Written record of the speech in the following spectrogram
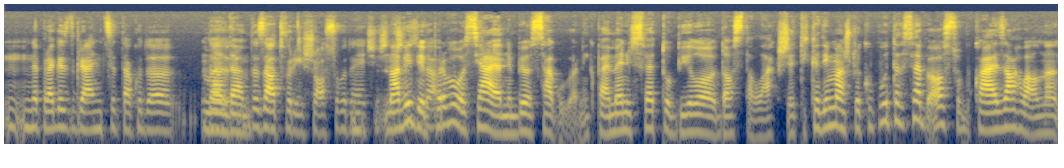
ne pregaziti granice tako da, da, da. da zatvoriš osobu, da nećeš... Ma vidi, da... prvo sjajan je bio sagovornik, pa je meni sve to bilo dosta lakše. Ti kad imaš preko puta sebe osobu koja je zahvalna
